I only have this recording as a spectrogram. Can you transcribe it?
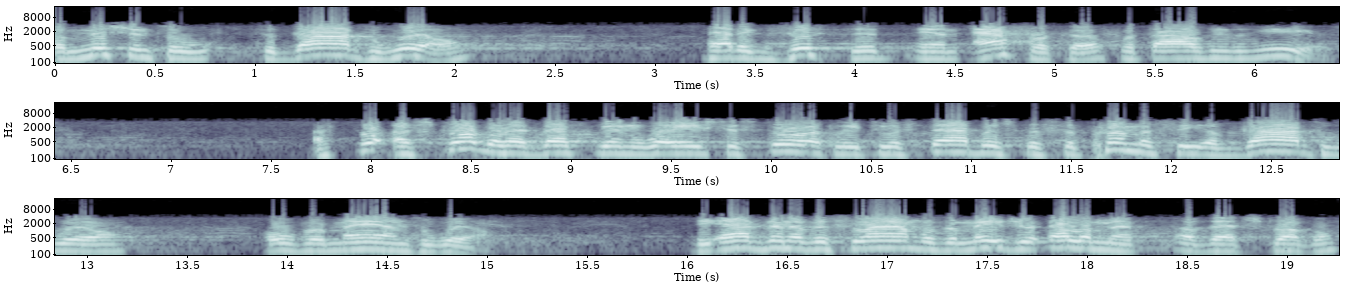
submission to, to God's will had existed in Africa for thousands of years. A, a struggle had thus been waged historically to establish the supremacy of God's will over man's will. The advent of Islam was a major element of that struggle,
